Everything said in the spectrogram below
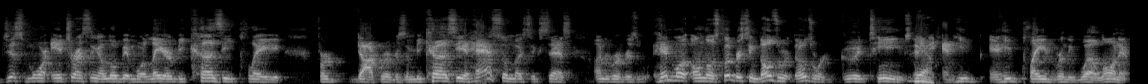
just more interesting, a little bit more layered because he played for Doc Rivers and because he had had so much success under Rivers. Him on those Clippers team, those were those were good teams, and, Yeah. and he and he played really well on it.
